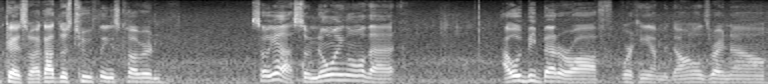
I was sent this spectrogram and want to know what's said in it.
Okay, so I got those two things covered. So yeah, so knowing all that, I would be better off working at McDonald's right now.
